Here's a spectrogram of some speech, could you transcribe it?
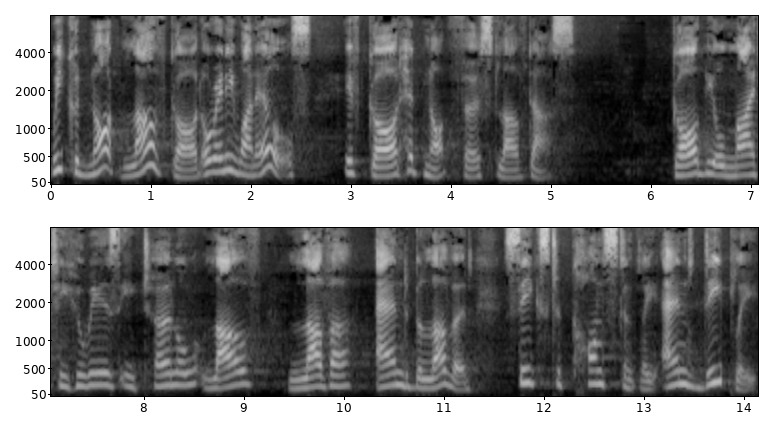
we could not love God or anyone else if God had not first loved us. God the Almighty, who is eternal love, lover, and beloved, seeks to constantly and deeply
